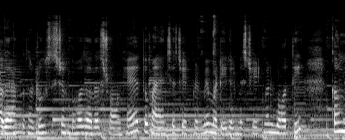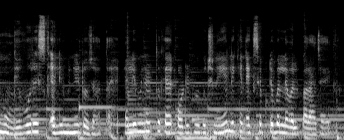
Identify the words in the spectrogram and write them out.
अगर आपका कंट्रोल सिस्टम बहुत ज़्यादा स्ट्रॉन्ग है तो फाइनेंशियल स्टेटमेंट में मटेरियल मिसस्टेटमेंट बहुत ही कम होंगे। वो रिस्क एलिमिनेट हो जाता है। एलिमिनेट तो खैर ऑडिट में कुछ नहीं है, लेकिन एक्सेप्टेबल लेवल पर आ जाएगा।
